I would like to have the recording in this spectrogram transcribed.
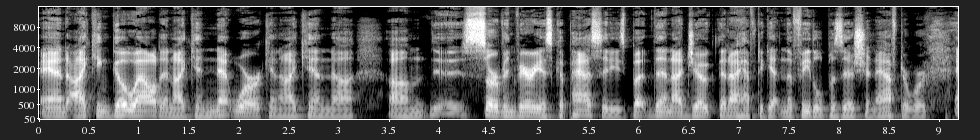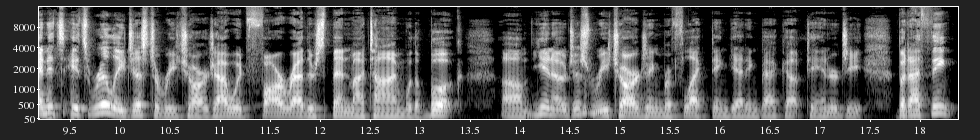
and I can go out and I can network and I can uh, um, serve in various capacities. But then I joke that I have to get in the fetal position afterward, and it's it's really just to recharge. I would far rather spend my time with a book, um, you know, just mm-hmm. recharging, reflecting, getting back up to energy. But I think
